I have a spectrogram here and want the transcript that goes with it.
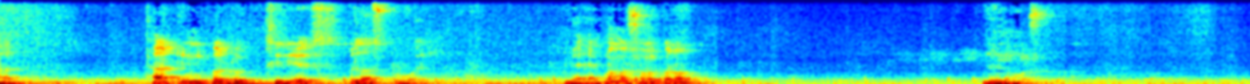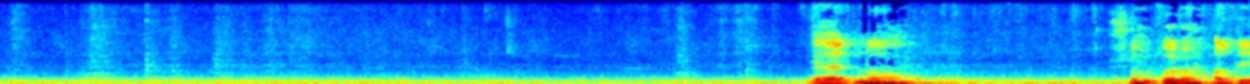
আর thirteen equal to three x plus two y এক নম্বর সমীকরণ। দুই নম্বর সমীকরণ। এক নং সমীকরণ হতে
